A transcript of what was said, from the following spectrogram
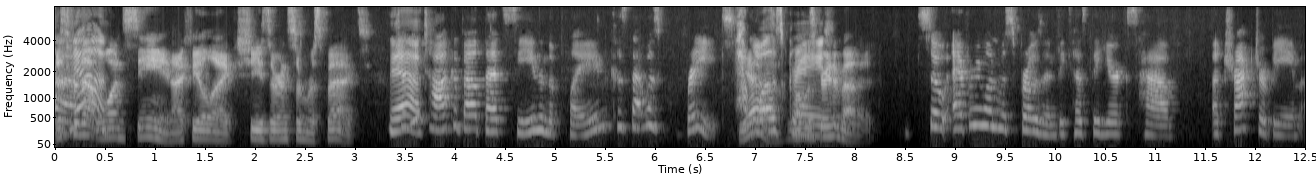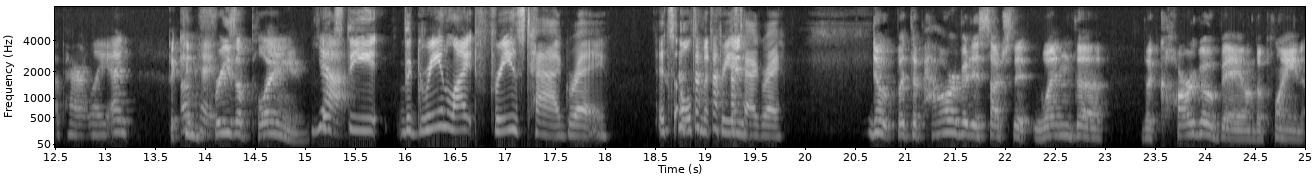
just for Yeah. that one scene i feel like she's earned some respect Can Yeah, we talk about that scene in the plane? Because that was great. That yeah was what was great. great about it So everyone was frozen because the Yeerks have a tractor beam, apparently. And that can Okay. freeze a plane yeah, it's the the green light freeze tag ray. It's ultimate freeze tag ray. No, but the power of it is such that when the the cargo bay on the plane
